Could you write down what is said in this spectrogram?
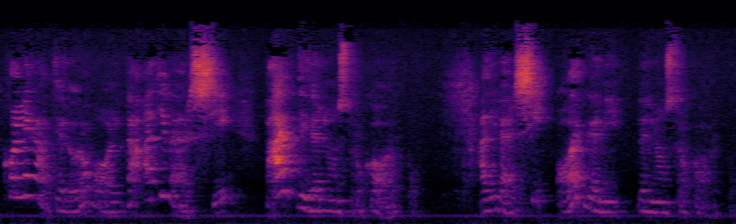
collegate a loro volta a diversi parti del nostro corpo, a diversi organi del nostro corpo.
